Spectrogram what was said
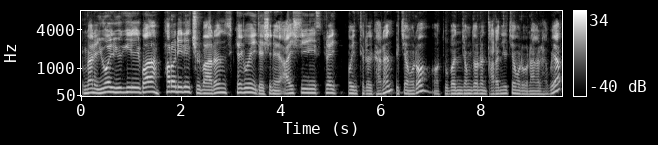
중간에 6월 6일과 8월 1일 출발은 스케그웨이 대신에 Icy Strait Point를 가는 일정으로 어, 두번 정도는 다른 일정으로 운항을 하고요.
